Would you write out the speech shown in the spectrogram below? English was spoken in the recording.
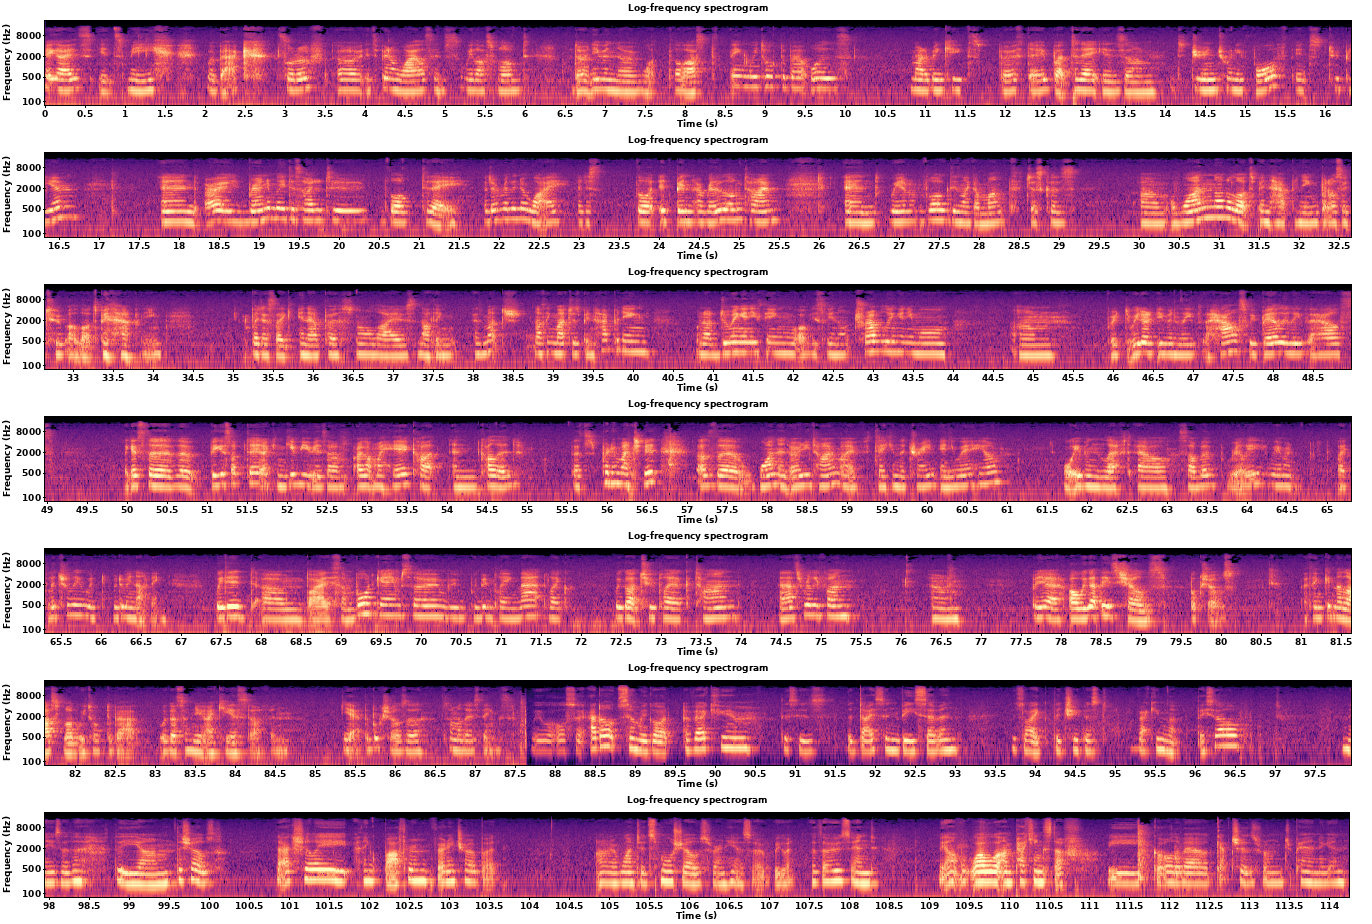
Hey guys, it's me. We're back, sort of. Uh, it's been a while since we last vlogged. I don't even know what the last thing we talked about was. Might have been Keith's birthday, but today is um, June 24th. It's 2 p.m. And I randomly decided to vlog today. I don't really know why. I just thought it'd been a really long time and we haven't vlogged in like a month just because um, one not a lot's been happening but also two a lot's been happening. But just like in our personal lives nothing as much nothing much has been happening. We're not doing anything. We're obviously not traveling anymore. Um, we, we don't even leave the house. We barely leave the house. I guess the the biggest update I can give you is um I got my hair cut and colored. That's pretty much it that was the one and only time I've taken the train anywhere here or even left our suburb really. We haven't like literally we're, we're doing nothing. We did um, buy some board games though. We, we've been playing that. Like we got two player Catan and that's really fun. Um, but yeah. Oh we got these shelves bookshelves. I think in the last vlog we talked about we got some new Ikea stuff and yeah, the bookshelves are some of those things. We were also adults and we got a vacuum. This is the Dyson V7. It's like the cheapest vacuum that they sell. And these are the the um the shelves. They're actually I think bathroom furniture, but I wanted small shelves for in here, so we went with those. And we while we were unpacking stuff, we got all of our gachas from Japan again.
